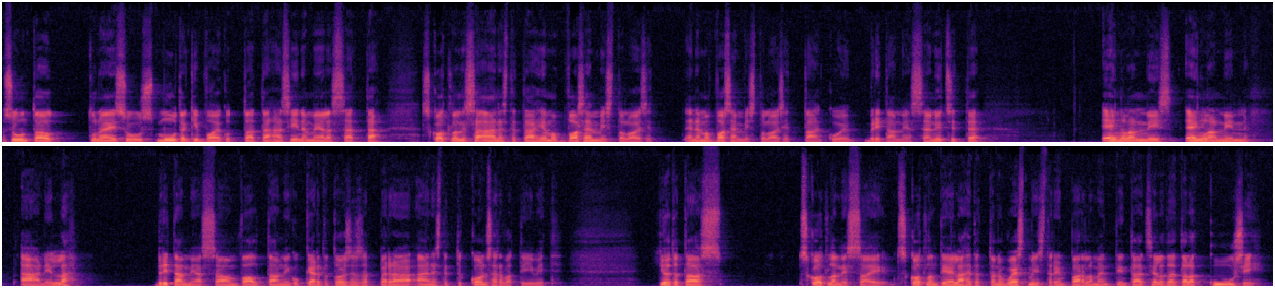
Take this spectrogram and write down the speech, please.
suuntautuneisuus muutenkin vaikuttaa tähän siinä mielessä, että Skotlannissa äänestetään hieman vasemmistolaisit, enemmän vasemmistolaisittain kuin Britanniassa. Ja nyt sitten Englannis, Englannin äänillä Britanniassa on valtaan niin kuin kerta toisensa perään äänestetty konservatiivit, joita taas Skotlannissa ei, Skotlanti ei lähetä tuonne Westminsterin parlamenttiin, tai siellä taitaa olla kuusi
